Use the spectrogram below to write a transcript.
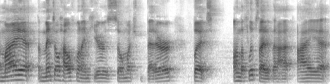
my mental health when I'm here is so much better, but on the flip side of that, I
